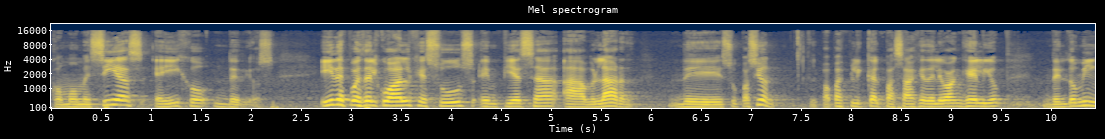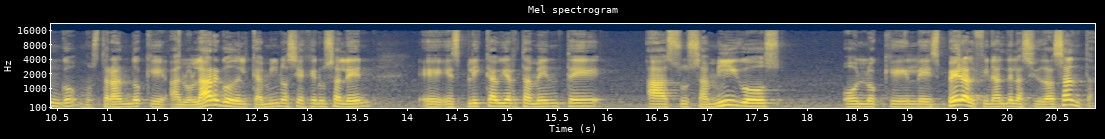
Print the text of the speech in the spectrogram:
como Mesías e Hijo de Dios. Y después del cual Jesús empieza a hablar de su pasión. El Papa explica el pasaje del Evangelio del domingo, mostrando que a lo largo del camino hacia Jerusalén eh, explica abiertamente a sus amigos o lo que le espera al final de la ciudad santa.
